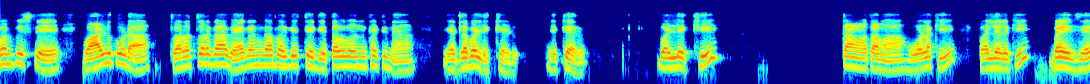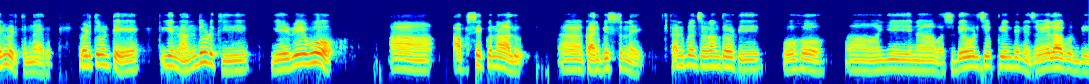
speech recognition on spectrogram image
పంపిస్తే వాళ్ళు కూడా త్వర త్వరగా వేగంగా పరిగెత్తే గీతలు కట్టిన ఎడ్ల బళ్ళు ఎక్కాడు. ఎక్కారు. బళ్ళు ఎక్కి తమ తమ ఊళ్ళకి పల్లెలకి బయలుదేరి పెడుతున్నారు పెడుతుంటే ఈ నందుడికి ఏవేవో అపశకునాలు కనిపిస్తున్నాయి. కనిపించడంతో ఓహో! ఈయన వసుదేవుడు చెప్పింది నిజమేలాగుంది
